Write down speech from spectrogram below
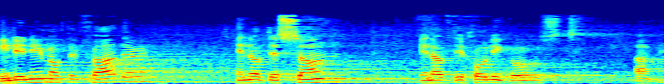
In the name of the Father, and of the Son, and of the Holy Ghost. Amen.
